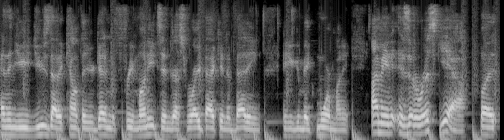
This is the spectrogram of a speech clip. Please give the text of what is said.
and then you use that account that you're getting with free money to invest right back into betting and you can make more money. I mean, is it a risk? Yeah, but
